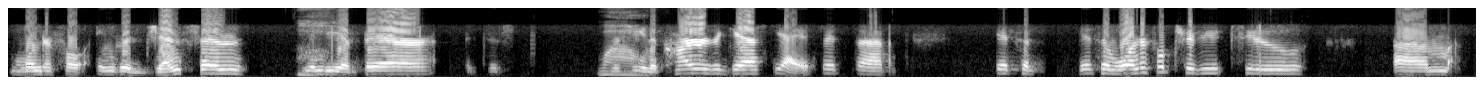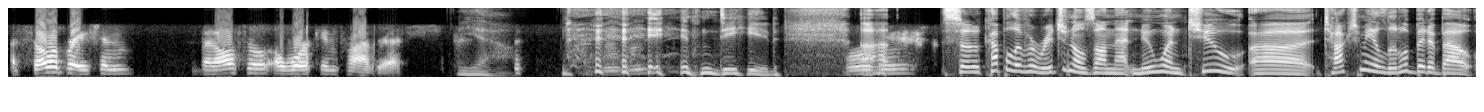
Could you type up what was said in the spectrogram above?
wonderful Ingrid Jensen, Mindi Abair, just Wow. Regina Carter's a guest. Yeah, it's it's uh, it's a it's a wonderful tribute to um, a celebration, but also a work in progress. Yeah. Mm-hmm. Indeed. Uh, Mhm. so, a couple of originals on that new one, too. Uh, talk to me a little bit about,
